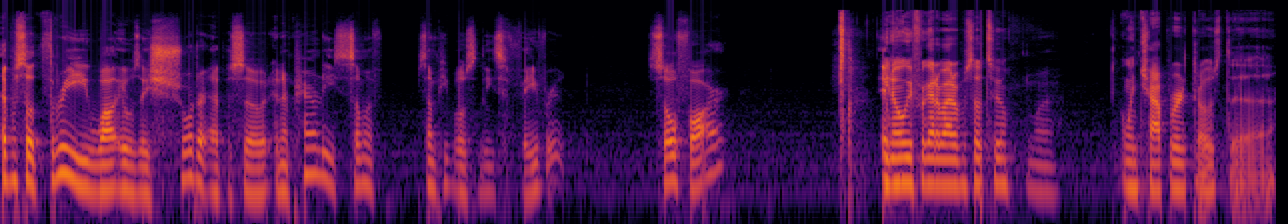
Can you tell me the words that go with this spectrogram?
Episode three, while it was a shorter episode, and apparently some of some people's least favorite so far. You know, we forgot about episode two What? when Chopper throws the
